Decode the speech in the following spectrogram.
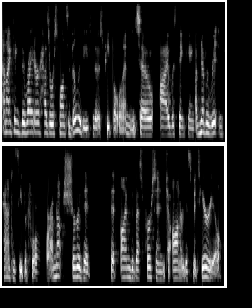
And I think the writer has a responsibility to those people. And so I was thinking, I've never written fantasy before. I'm not sure that that I'm the best person to honor this material.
